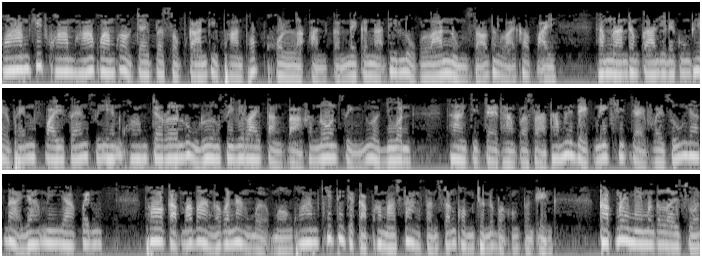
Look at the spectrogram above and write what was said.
ความคิดความหาความเข้าใจประสบการณ์ที่ผ่านพบคนละอันกันในขณะที่ลูกล้านหนุ่มสาวทั้งหลายเข้าไปทำงานทำการอยู่ในกรุงเทพเห็นไฟแสงสีเห็นความเจริญรุ่งเรืองสีวิไลต่างๆข้างโน้นสิ่งยั่วยวน ทางจิตใจทางประสาททำให้เด็กนี้คิดใหญ่ไฟสูงอยากได้อยากมีอยากเป็นพอกลับมาบ้านเขาก็นั่งเหม่อมองความคิดที่จะกลับเข้ามาสร้างสรรค์สังคมชนบทของตนเอง กลับไม่มีมันก็เลยสวน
